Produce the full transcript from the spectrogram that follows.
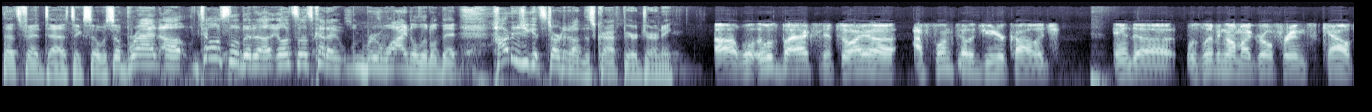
That's fantastic. So, so Brad, uh, tell us a little bit. Uh, let's let's kind of rewind a little bit. How did you get started on this craft beer journey? Uh, well, it was by accident. So I uh, I flunked out of junior college and uh, was living on my girlfriend's couch,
